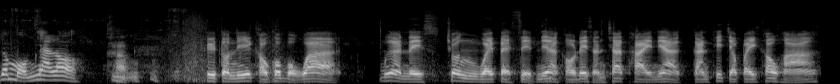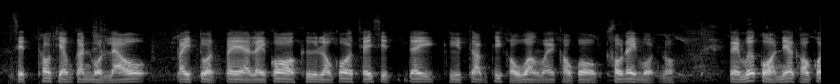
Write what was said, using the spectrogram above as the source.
cho mồm nhà lo ครับ คือตอนนี้เขาก็บอกว่า เมื่อในช่วงวัย 80 เนี่ยเขาได้สัญชาติไทยเนี่ยการที่จะไปเข้าหาสิทธิ์เท่าเทียมกันหมดแล้ว ไปตรวจไปอะไรก็คือเราก็ใช้สิทธิ์ได้คือตามที่เขาวางไว้เขาก็เข้าได้หมดเนาะแต่เมื่อก่อนเนี่ยเขาก็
